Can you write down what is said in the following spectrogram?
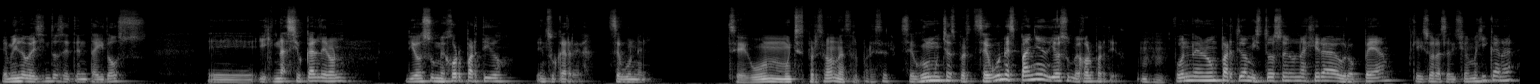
En 1972, eh, Ignacio Calderón dio su mejor partido en su carrera, según él. Según muchas personas, al parecer. Según muchas personas, según España dio su mejor partido. Fue en un partido amistoso en una gira europea que hizo la selección mexicana,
